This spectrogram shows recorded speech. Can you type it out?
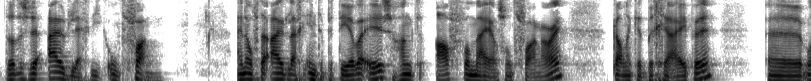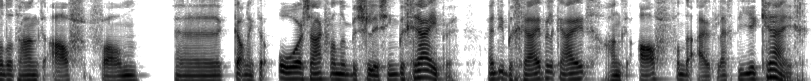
dat is de uitleg die ik ontvang. En of de uitleg interpreteerbaar is, hangt af van mij als ontvanger. Kan ik het begrijpen? Uh, want het hangt af van uh, kan ik de oorzaak van een beslissing begrijpen. En die begrijpelijkheid hangt af van de uitleg die je krijgt.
